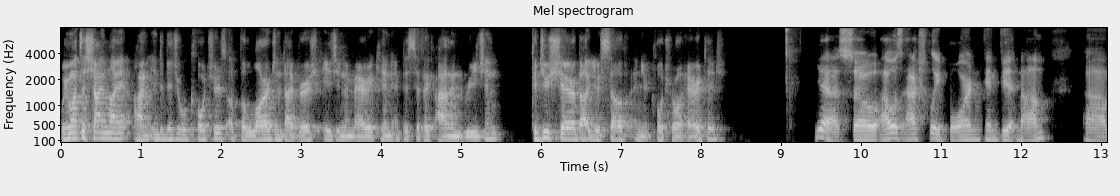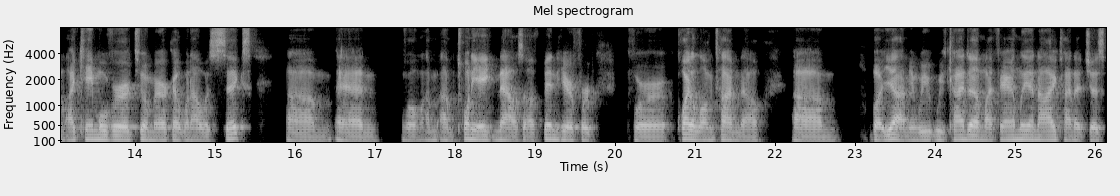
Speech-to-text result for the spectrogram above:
We want to shine light on individual cultures of the large and diverse Asian American and Pacific Island region could you share about yourself and your cultural heritage? Yeah, so I was actually born in Vietnam. Um, I came over to America when I was six, um, and well, I'm I'm 28 now, so I've been here for for quite a long time now. Um, but yeah, I mean, we we kind of my family and I kind of just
